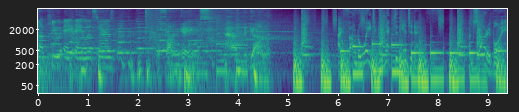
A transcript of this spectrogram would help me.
up, QAA listeners? The fun games have begun. I found a way to connect to the internet. I'm sorry, boy.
